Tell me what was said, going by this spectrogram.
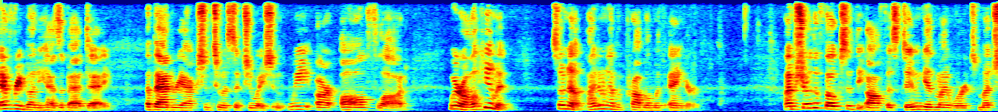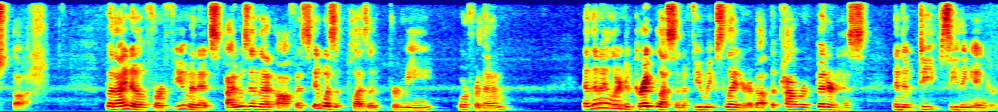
Everybody has a bad day, a bad reaction to a situation. We are all flawed. We're all human. So, no, I don't have a problem with anger. I'm sure the folks at the office didn't give my words much thought. But I know for a few minutes I was in that office, it wasn't pleasant for me or for them. And then I learned a great lesson a few weeks later about the power of bitterness and of deep seething anger,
